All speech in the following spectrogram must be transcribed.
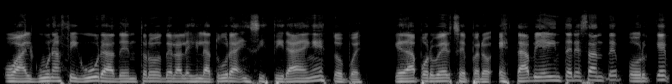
o alguna figura dentro de la legislatura insistirá en esto? Pues queda por verse, pero está bien interesante porque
